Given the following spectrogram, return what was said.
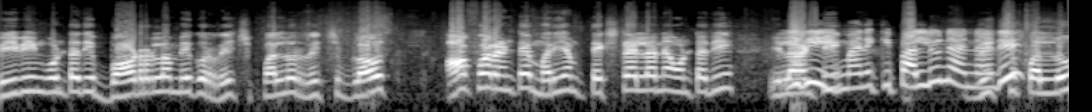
వీవింగ్ ఉంటది బార్డర్లో మీకు రిచ్ పళ్ళు రిచ్ బ్లౌజ్ ఆఫర్ అంటే మరియం టెక్స్టైల్లోనే ఉంటది. ఇలాంటి మనకి రిచ్ పళ్ళు.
